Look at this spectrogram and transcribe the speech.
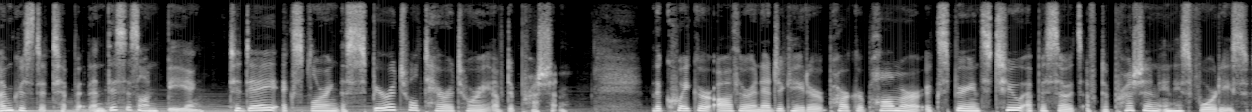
I'm Krista Tippett, and this is On Being. Today, exploring the spiritual territory of depression. The Quaker author and educator Parker Palmer experienced two episodes of depression in his 40s.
